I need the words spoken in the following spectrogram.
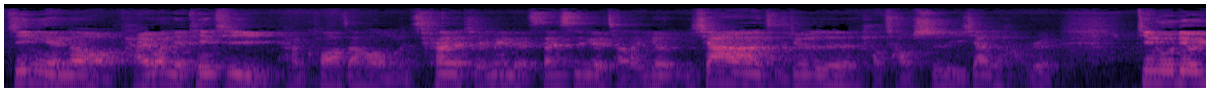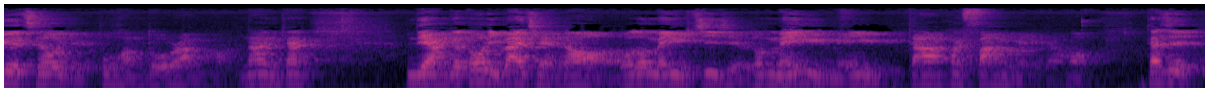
今年哦，台湾的天气很夸张哦，我们看了前面的三四月，常常又一下子就是好潮湿，一下子好热。进入六月之后也不遑多让哈。那你看，两个多礼拜前哦，我说梅雨季节，说梅雨梅雨，大家快发霉了哈。但是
